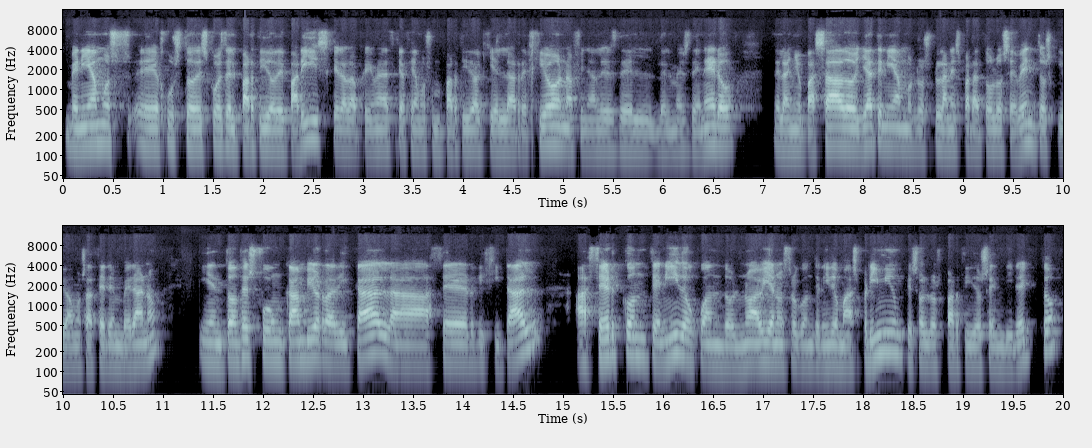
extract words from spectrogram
veníamos eh, justo después del partido de París, que era la primera vez que hacíamos un partido aquí en la región a finales del, mes de enero del año pasado. Ya teníamos los planes para todos los eventos que íbamos a hacer en verano y entonces fue un cambio radical a hacer digital, hacer contenido cuando no había nuestro contenido más premium, que son los partidos en directo,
